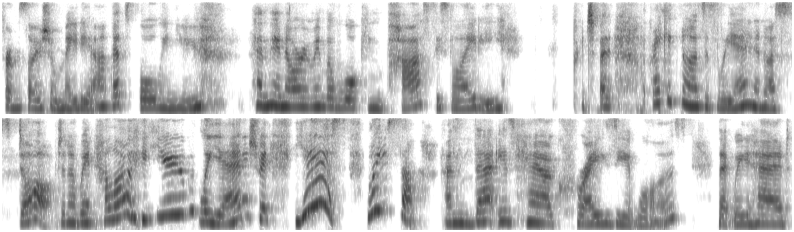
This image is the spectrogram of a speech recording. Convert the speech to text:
from social media, that's all we knew. And then I remember walking past this lady which I recognized as Leanne. And I stopped and I went, Hello, you, Leanne? And she went, Yes, Leesa. And that is how crazy it was that we had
